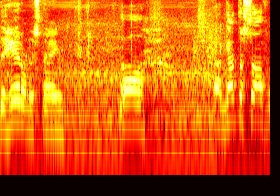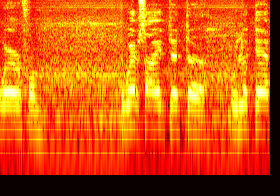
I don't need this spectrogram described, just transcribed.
the head on this thing. Uh, I got the software from the website that uh, we looked at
